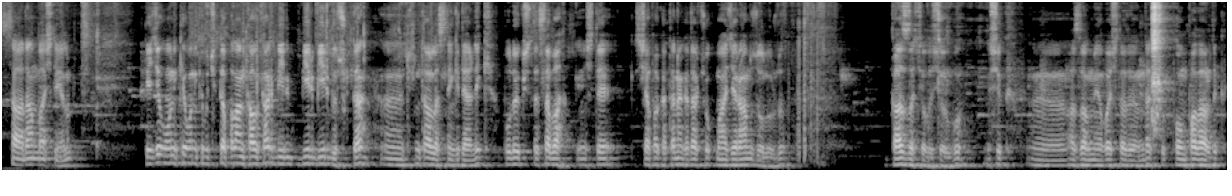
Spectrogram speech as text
Sağdan başlayalım. Gece 12-12.30'da falan kalkar, 1-1.30'da e, tütün tarlasına giderdik. Buluks'ta sabah işte şafak atana kadar çok maceramız olurdu. Gazla çalışır bu. Işık e, azalmaya başladığında şu pompalardık.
